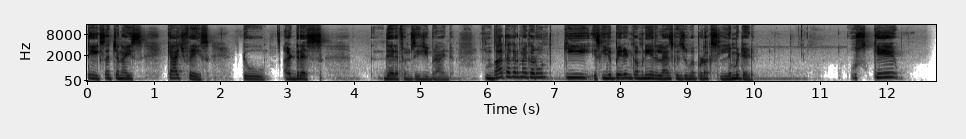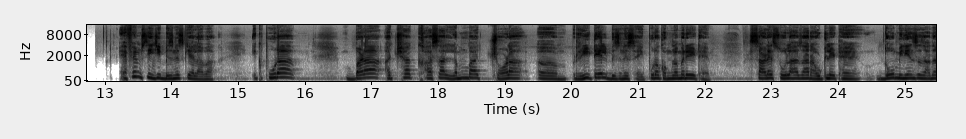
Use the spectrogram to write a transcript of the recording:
take such nice catchphrase to address their FMCG brand बात अगर मैं करूँ कि इसकी जो पेरेंट कंपनी है रिलायंस कंज्यूमर प्रोडक्ट्स लिमिटेड उसके एफएमसीजी बिज़नेस के अलावा एक पूरा बड़ा अच्छा खासा लंबा चौड़ा रिटेल बिज़नेस है, पूरा कॉन्ग्लोमरेट है। साढ़े सोलह हज़ार आउटलेट हैं, दो मिलियन से ज़्यादा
